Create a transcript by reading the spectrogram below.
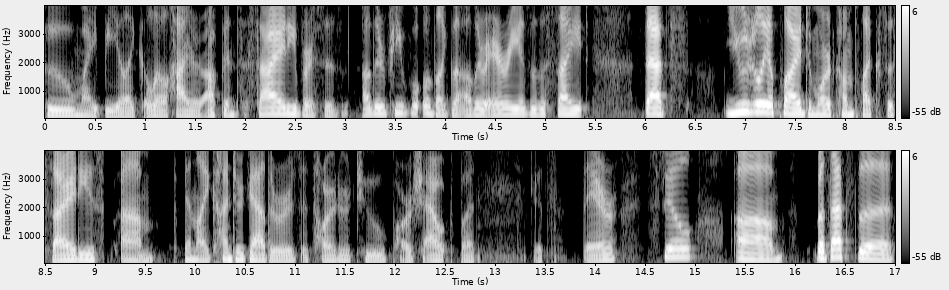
who might be like a little higher up in society versus other people like the other areas of the site. That's usually applied to more complex societies um, and like hunter gatherers it's harder to parse out but it's there still. Um, but that's the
